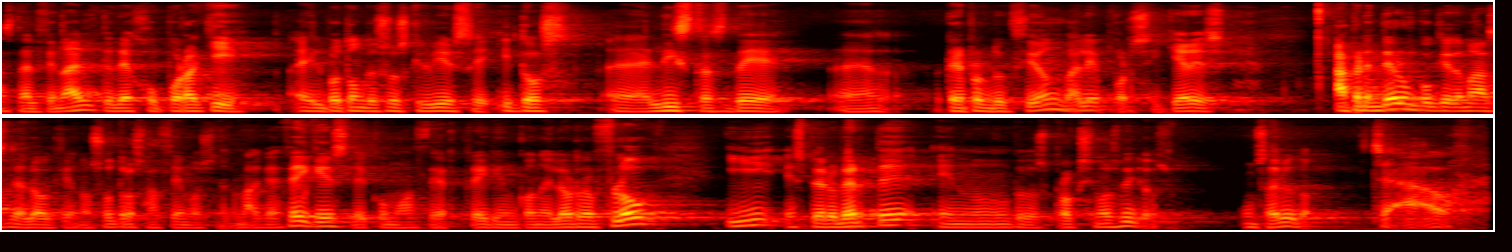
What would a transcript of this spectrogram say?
hasta el final. Te dejo por aquí el botón de suscribirse y dos eh, listas de reproducción, ¿vale? Por si quieres aprender un poquito más de lo que nosotros hacemos en MagFX, de cómo hacer trading con el order flow y espero verte en uno de los próximos vídeos. Un saludo. Chao.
